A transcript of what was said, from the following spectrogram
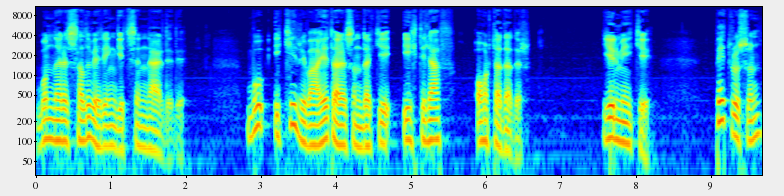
bunları salı verin gitsinler dedi. Bu iki rivayet arasındaki ihtilaf ortadadır. 22. Petrus'un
